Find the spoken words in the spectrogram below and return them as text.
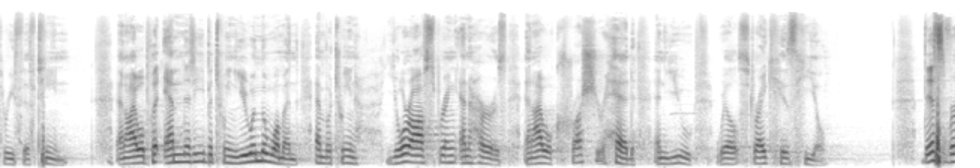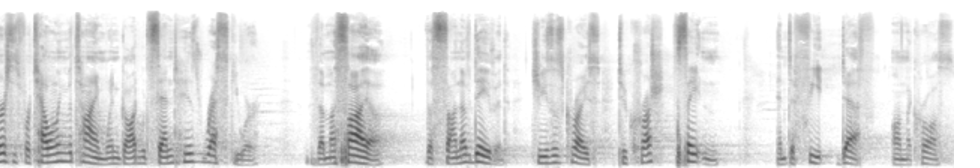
3:15. And I will put enmity between you and the woman and between your offspring and hers, and I will crush your head and you will strike his heel. This verse is foretelling the time when God would send his rescuer, the Messiah, the Son of David, Jesus Christ, to crush Satan and defeat death on the cross.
